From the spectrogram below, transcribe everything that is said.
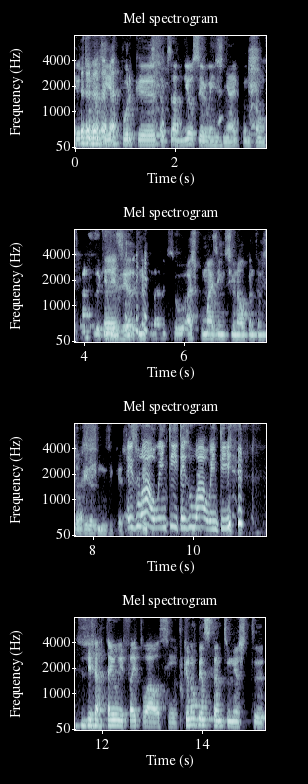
Eu estou a rir porque, apesar de eu ser o engenheiro, como estão fáceis aqui a é. dizer, na verdade eu sou, acho que o mais emocional quando estamos a ouvir as músicas. Tens o uau em ti, tens o uau em ti. Já tem o efeito uau, sim. Porque eu não penso tanto neste,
